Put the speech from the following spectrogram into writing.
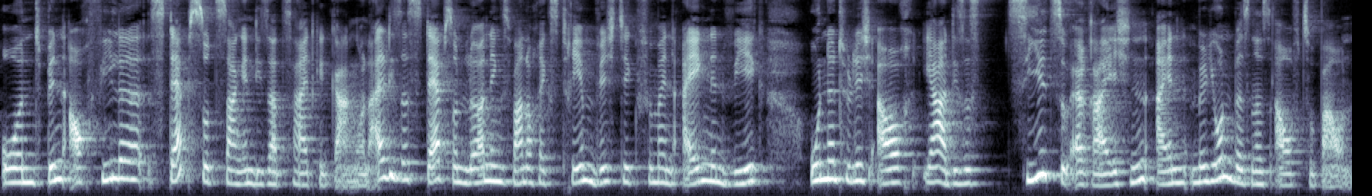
und bin auch viele Steps sozusagen in dieser Zeit gegangen. Und all diese Steps und Learnings waren auch extrem wichtig für meinen eigenen Weg und natürlich auch, ja, dieses Ziel zu erreichen, ein Millionenbusiness aufzubauen.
